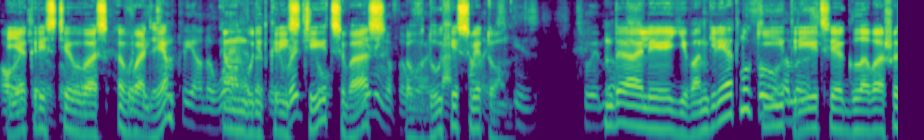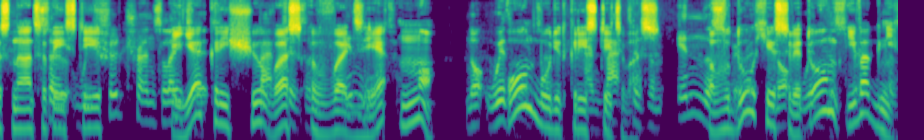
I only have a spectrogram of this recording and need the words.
«Я крестил вас в воде, Он будет крестить вас в Духе Святом». Далее, Евангелие от Луки, 3 глава, 16 стих. «Я крещу вас в воде, но...» Он будет крестить вас в Духе Святом и в огне.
